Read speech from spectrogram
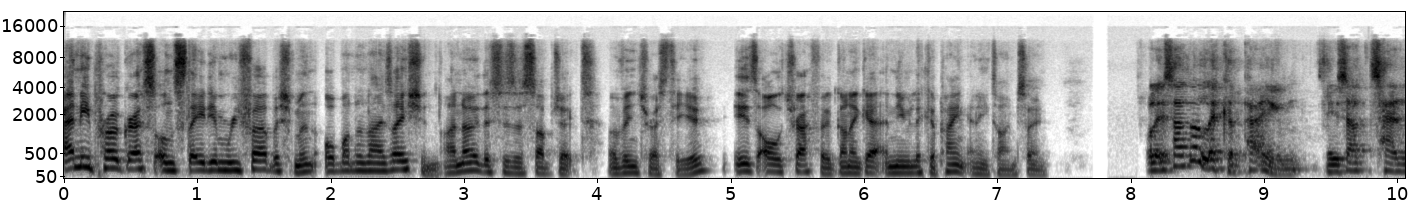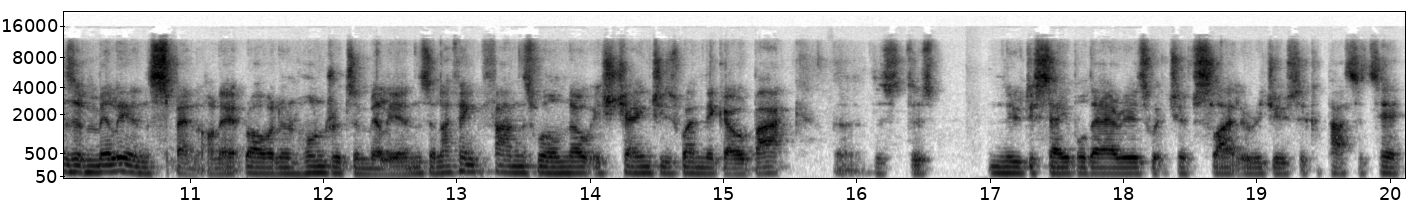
any progress on stadium refurbishment or modernisation? I know this is a subject of interest to you. Is Old Trafford going to get a new lick of paint anytime soon? Well, it's had a lick of paint. It's had tens of millions spent on it rather than hundreds of millions. And I think fans will notice changes when they go back. Uh, there's, there's new disabled areas which have slightly reduced the capacity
